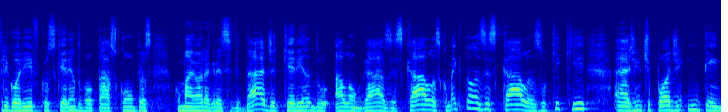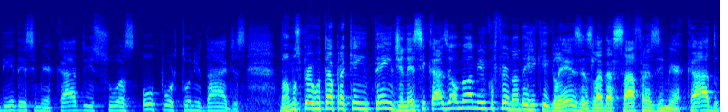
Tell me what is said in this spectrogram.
frigoríficos querendo voltar às compras com maior agressividade, querendo alongar as escalas? Como é que estão as escalas? O que, que eh, a gente pode entender desse mercado e suas oportunidades? Vamos perguntar para quem entende. Nesse caso é o meu amigo Fernando Henrique Iglesias, lá da Safras e Mercado.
